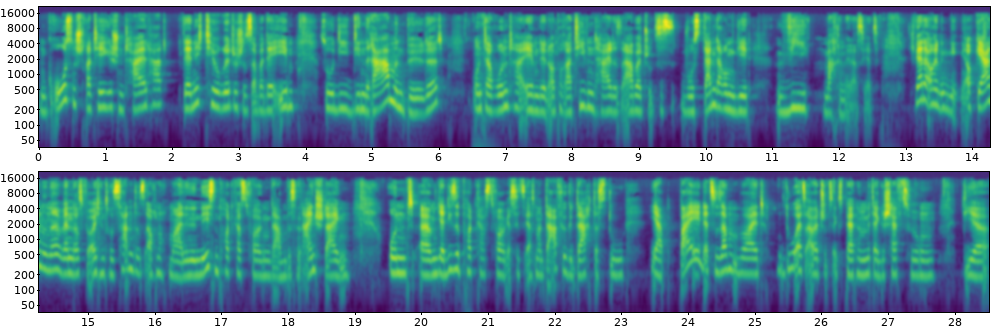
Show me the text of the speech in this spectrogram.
einen großen strategischen Teil hat, der nicht theoretisch ist, aber der eben so die, den Rahmen bildet und darunter eben den operativen Teil des Arbeitsschutzes, wo es dann darum geht, wie machen wir das jetzt? Ich werde auch, in, auch gerne, ne, wenn das für euch interessant ist, auch nochmal in den nächsten Podcast-Folgen da ein bisschen einsteigen. Und ähm, ja, diese Podcast-Folge ist jetzt erstmal dafür gedacht, dass du ja bei der Zusammenarbeit, du als Arbeitsschutzexpertin mit der Geschäftsführung, dir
